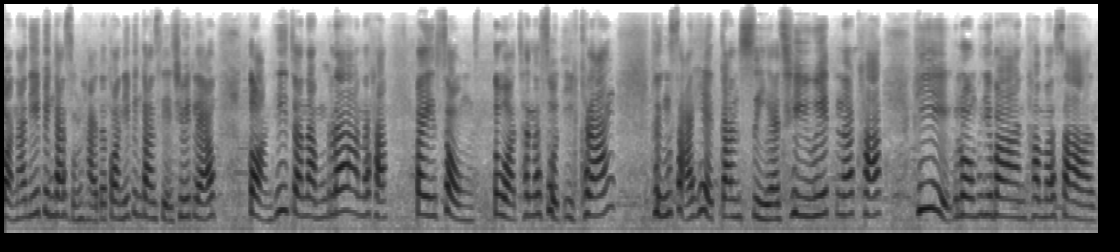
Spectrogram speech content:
ก่อนหน้านี้เป็นการสูญหายแต่ตอนนี้เป็นการเสียชีวิตแล้ว ก่อนที่จะนำร่างนะคะ ไปส่งตรวจชนสูตรอีกครั้ง ถึงสาเหตุการเสียชีวิตนะคะ ที่โรงพยาบาลธรรมศาสตร์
